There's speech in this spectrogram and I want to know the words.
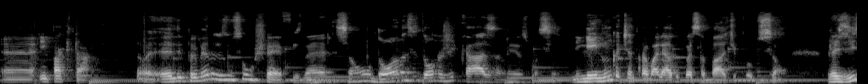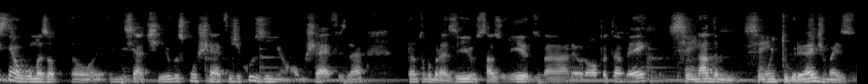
é, impactar. Então, ele, primeiro, eles não são chefes, né? Eles são donas e donos de casa mesmo, assim. Ninguém nunca tinha trabalhado com essa base de produção. Já existem algumas iniciativas com chefes de cozinha, home chefs, né? Tanto no Brasil, nos Estados Unidos, na, na Europa também. Sim, Nada sim. muito grande, mas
